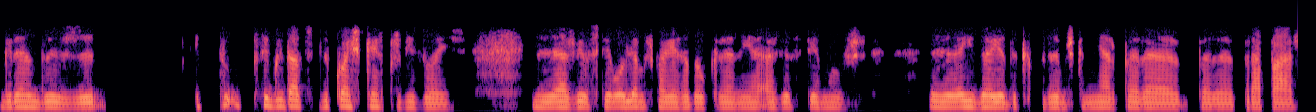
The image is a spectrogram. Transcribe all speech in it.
grandes possibilidades de quaisquer previsões. Eh, às vezes olhamos para a guerra da Ucrânia, às vezes temos eh, a ideia de que podemos caminhar para, para, para a paz,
